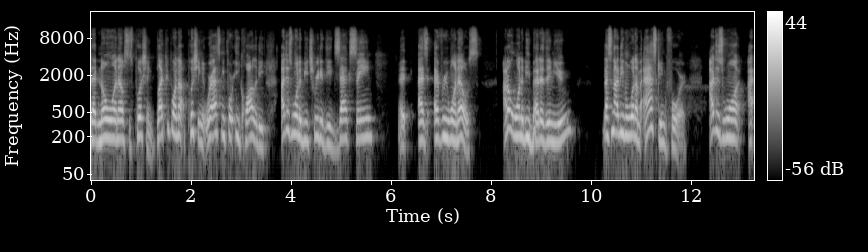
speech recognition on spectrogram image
that no one else is pushing. Black people are not pushing it. We're asking for equality. I just want to be treated the exact same eh, as everyone else. I don't want to be better than you. That's not even what I'm asking for. I just want I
